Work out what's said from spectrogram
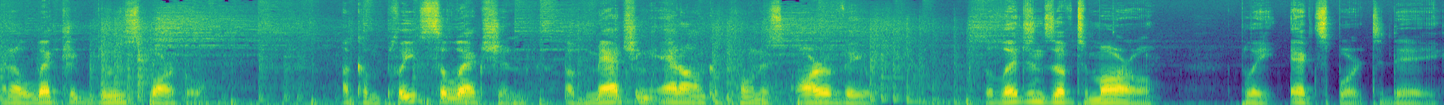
and electric blue sparkle. A complete selection of matching add on components are available. The legends of tomorrow play export today.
